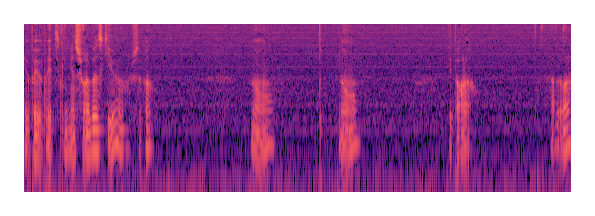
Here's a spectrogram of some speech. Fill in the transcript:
Il veut pas, il veut pas. Il y a peut-être quelqu'un sur la base qui veut, je sais pas. Non. Non. Et par là. Ah bah voilà.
